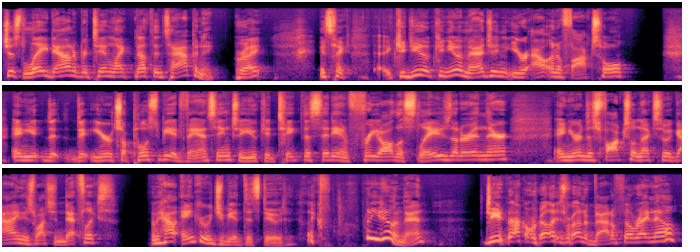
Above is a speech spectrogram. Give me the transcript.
just lay down and pretend like nothing's happening, right? It's like, can you can you imagine you're out in a foxhole and you're supposed to be advancing so you could take the city and free all the slaves that are in there, and you're in this foxhole next to a guy and he's watching Netflix. I mean, how angry would you be at this dude? Like, what are you doing, man? Do you not realize we're on a battlefield right now?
